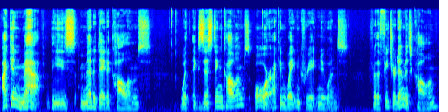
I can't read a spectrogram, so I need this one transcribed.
I can map these metadata columns with existing columns or I can wait and create new ones. For the featured image column,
